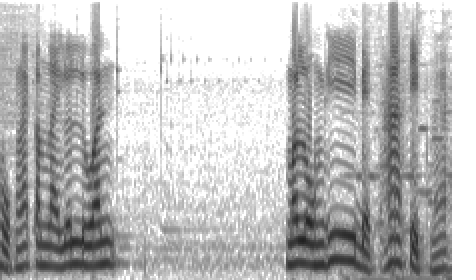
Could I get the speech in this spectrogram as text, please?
หกนะกำไรล้วนๆ มาลงที่เบ็ดห้าสิบนะ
